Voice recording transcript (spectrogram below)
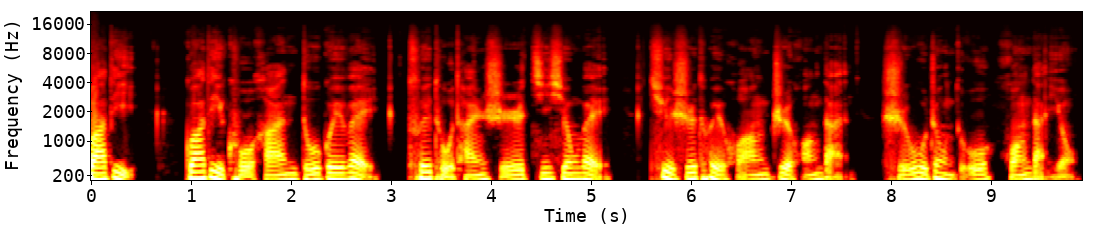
瓜地，瓜地苦寒，毒归胃，催吐痰食，积胸胃，祛湿退黄，治黄疸，食物中毒，黄疸用。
